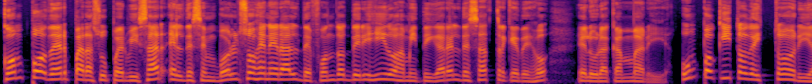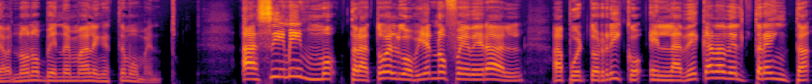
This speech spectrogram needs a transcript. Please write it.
con poder para supervisar el desembolso general de fondos dirigidos a mitigar el desastre que dejó el huracán María. Un poquito de historia no nos viene mal en este momento. Asimismo, trató el gobierno federal a Puerto Rico en la década del 30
